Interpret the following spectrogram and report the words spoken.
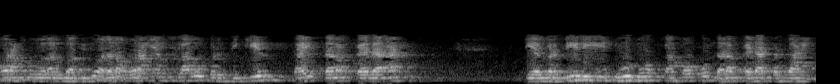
orang ulul albab itu adalah orang yang selalu berzikir baik dalam keadaan dia berdiri, duduk ataupun dalam keadaan berbaring.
